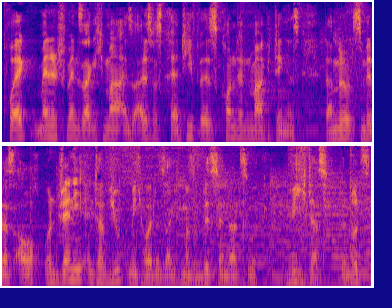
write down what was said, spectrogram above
Projektmanagement, sage ich mal, also alles, was kreativ ist, Content Marketing ist, da benutzen wir das auch. Und Jenny interviewt mich heute, sage ich mal, so ein bisschen dazu, wie ich das benutze.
